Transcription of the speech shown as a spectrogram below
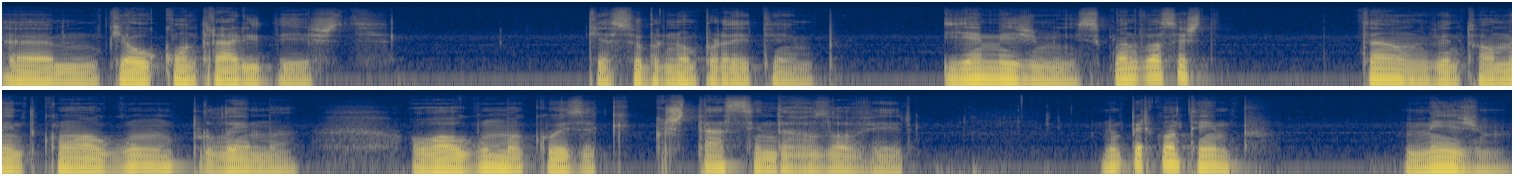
um, que é o contrário deste, que é sobre não perder tempo. E é mesmo isso. Quando vocês estão eventualmente com algum problema ou alguma coisa que gostassem de resolver, não percam tempo, mesmo.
